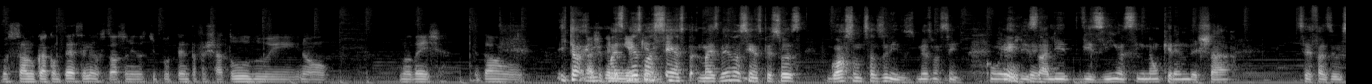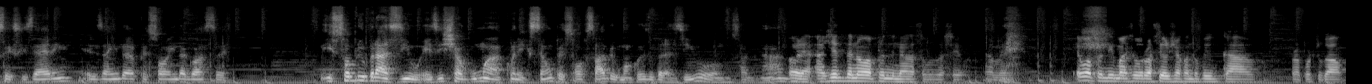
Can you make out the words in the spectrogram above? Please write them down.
você sabe o que acontece, né? Os Estados Unidos tipo tenta fechar tudo e não não deixa. Então então, mas mesmo, assim, as, mas mesmo assim, as pessoas gostam dos Estados Unidos, mesmo assim. Com eles sim. ali vizinho, assim, não querendo deixar você fazer o que vocês quiserem, eles ainda, o pessoal ainda gosta. E sobre o Brasil, existe alguma conexão? O pessoal sabe alguma coisa do Brasil ou não sabe nada? Olha, a gente não aprende nada sobre o Brasil, realmente. Eu aprendi mais sobre o Brasil já quando vim cá para Portugal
